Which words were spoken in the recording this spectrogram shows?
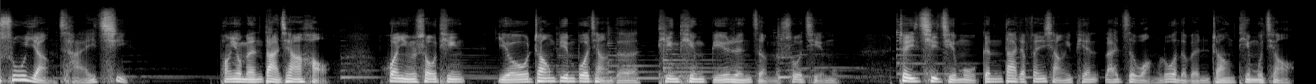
书养才气，朋友们，大家好，欢迎收听由张斌播讲的《听听别人怎么说》节目。这一期节目跟大家分享一篇来自网络的文章，题目叫《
